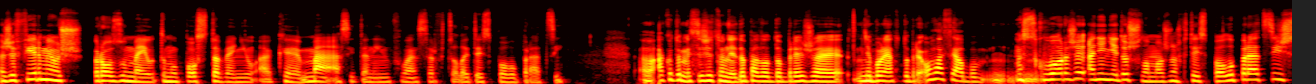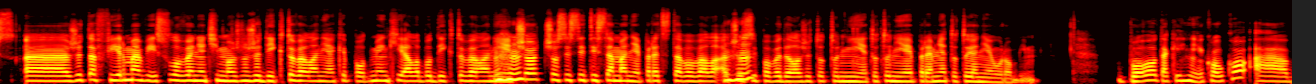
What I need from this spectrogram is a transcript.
a že firmy už rozumejú tomu postaveniu, aké má asi ten influencer v celej tej spolupráci. Ako to myslíš, že to nedopadlo dobre, že neboli na to dobré ohlasy? Alebo... Skôr, že ani nedošlo možno k tej spolupráci, že tá firma vyslovene ti možno, že diktovala nejaké podmienky alebo diktovala mhm. niečo, uh-huh. čo si si ty sama nepredstavovala a čo uh-huh. si povedala, že toto nie, toto nie je pre mňa, toto ja neurobím. Bolo takých niekoľko a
